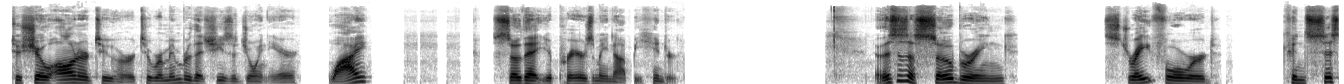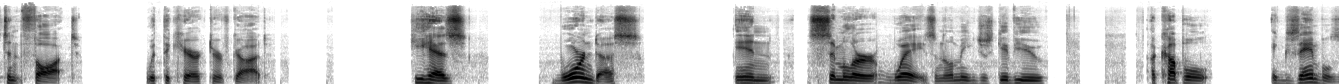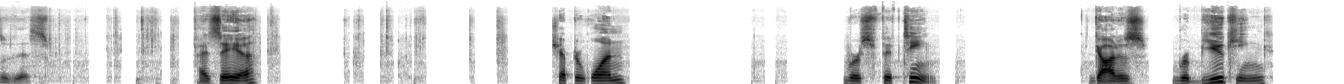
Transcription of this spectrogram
to show honor to her, to remember that she's a joint heir. Why? So that your prayers may not be hindered. Now, this is a sobering, straightforward, consistent thought with the character of God. He has warned us in similar ways. And let me just give you a couple examples of this. Isaiah chapter 1, verse 15. God is rebuking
